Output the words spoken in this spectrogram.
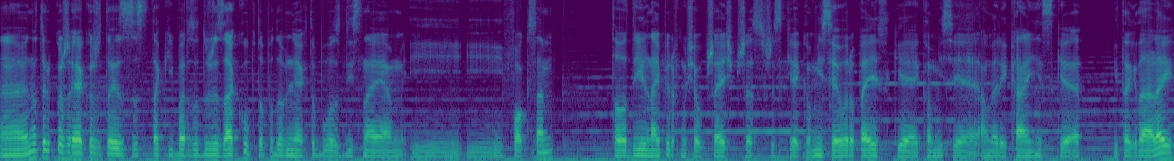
E, no tylko, że jako, że to jest taki bardzo duży zakup, to podobnie jak to było z Disneyem i, i Foxem, to deal najpierw musiał przejść przez wszystkie komisje europejskie, komisje amerykańskie i tak dalej.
